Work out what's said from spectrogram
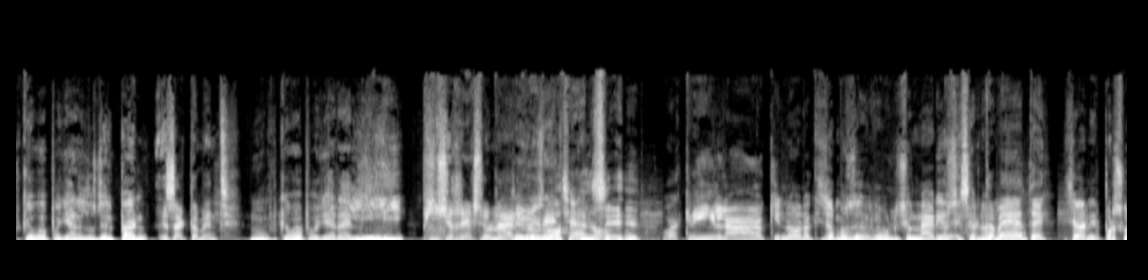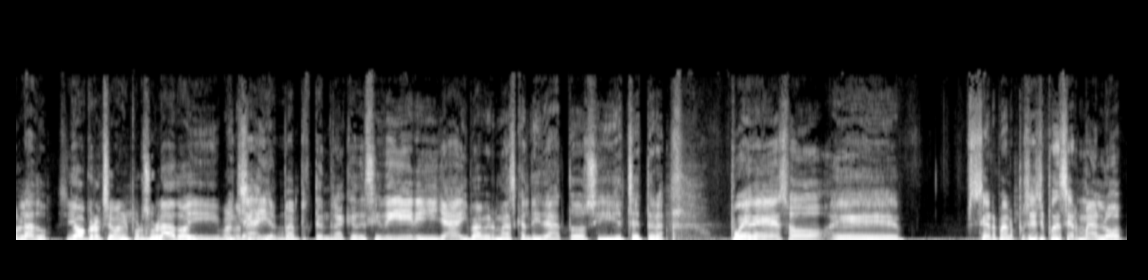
Porque voy a apoyar a los del PAN, Exactamente. ¿no? Porque voy a apoyar a Lili. Pinches reaccionarios, ¿no? derecha, ¿no? Sí. O a Krill, no, aquí no, aquí somos de revolucionarios. y Exactamente. ¿no? Se van a ir por su lado. Sí, yo creo que se van a ir por su lado y van y a ya, seguir. y el PAN pues, tendrá que decidir y ya, y va a haber más candidatos y etcétera. ¿Puede eso eh, ser malo? Pues sí, sí puede ser malo,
